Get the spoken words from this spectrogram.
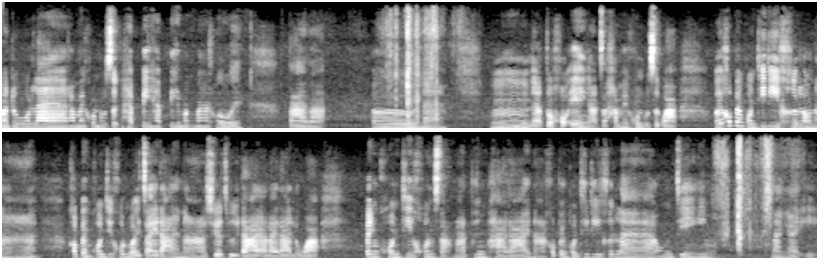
มาดูแลทำให้คุณรู้สึกแฮปปี้แฮปปี้มาก ๆ เลย ตายละ เออนะ อืมเนี่ยตัวเขาเองอะ่ะ จะทำให้คุณรู้สึกว่า เฮ้ยเขาเป็นคนที่ดีขึ้นแล้วนะ เขาเป็นคนที่คุณไว้ใจได้นะ เชื่อถือได้อะไรได้หรือว่า เป็นคนที่คุณสามารถพึ่งพาได้นะ เขาเป็นคนที่ดีขึ้นแล้วจริงๆแล้วไงอีก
